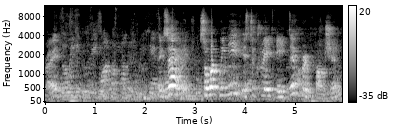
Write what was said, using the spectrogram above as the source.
Right? One. Exactly. So what we need is to create a different function.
